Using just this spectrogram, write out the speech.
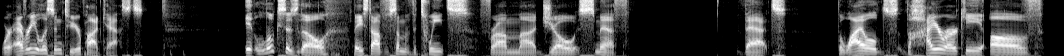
wherever you listen to your podcasts it looks as though, based off of some of the tweets from uh, Joe Smith, that the Wild's the hierarchy of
